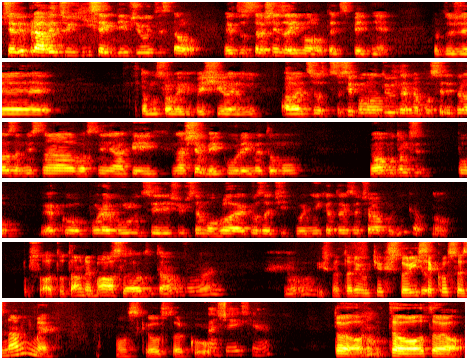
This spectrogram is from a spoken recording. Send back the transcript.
převyprávět, co jí se kdy v životě stalo. Mě to strašně zajímalo, teď zpětně, protože to muselo být úplně šílený. Ale co, co si pamatuju, tak naposledy byla zaměstnaná vlastně nějaký v našem věku, dejme tomu. No a potom si po, jako po revoluci, když už se mohlo jako začít podnikat, tak začala podnikat, no. Poslala to tam, nebála se Poslala to. to tam, vole. No, Když jsme tady u těch stories jako seznámíme. Mám skvělou storku. A že jich je? To jo, to, to jo.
